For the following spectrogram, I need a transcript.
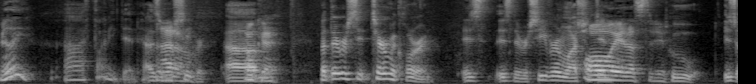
Really? Uh, I thought he did as a I receiver. Um, Okay. but the rece- Terry McLaurin is is the receiver in Washington. Oh yeah, that's the dude. who is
